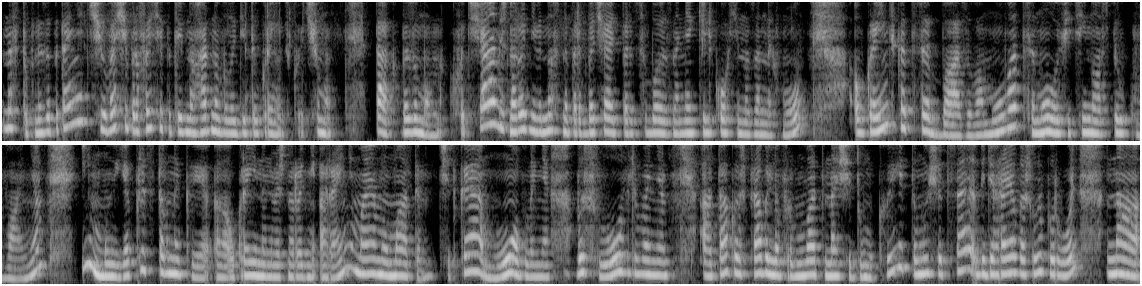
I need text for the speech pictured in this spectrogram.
Наступне запитання: чи у вашій професії потрібно гарно володіти українською? Чому? Так, безумовно. Хоча міжнародні відносини передбачають перед собою знання кількох іноземних мов, українська це базова мова, це мова офіційного спілкування. І ми, як представники е, України на міжнародній арені, маємо мати чітке мовлення, висловлювання, а також правильно формувати наші думки, тому що це відіграє важливу роль на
